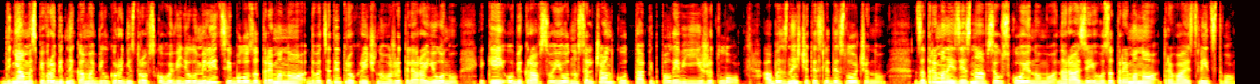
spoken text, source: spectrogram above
Днями співробітниками Білгородністровського відділу міліції було затримано 23-річного жителя району, який обікрав свою односельчанку та підпалив її житло, аби знищити сліди злочину. Затриманий зізнався у скоєному. Наразі його затримано, триває слідство.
